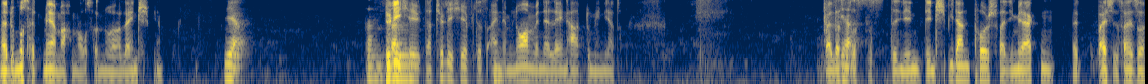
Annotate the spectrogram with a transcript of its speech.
Ja, du musst halt mehr machen, außer nur Lane spielen. Ja. Das ist Natürlich, dann, hil- natürlich hilft es einem enorm, wenn der Lane hart dominiert. Weil das, Ja. das, das den, den Spielern pusht, weil die merken, äh, beispielsweise,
